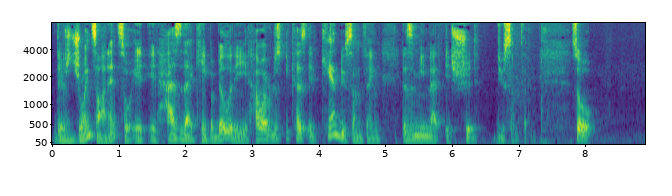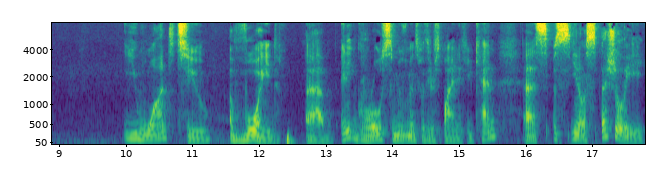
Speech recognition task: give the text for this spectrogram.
There's joints on it, so it, it has that capability. However, just because it can do something doesn't mean that it should do something. So you want to avoid um, any gross movements with your spine if you can. Uh, spe- you know, especially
